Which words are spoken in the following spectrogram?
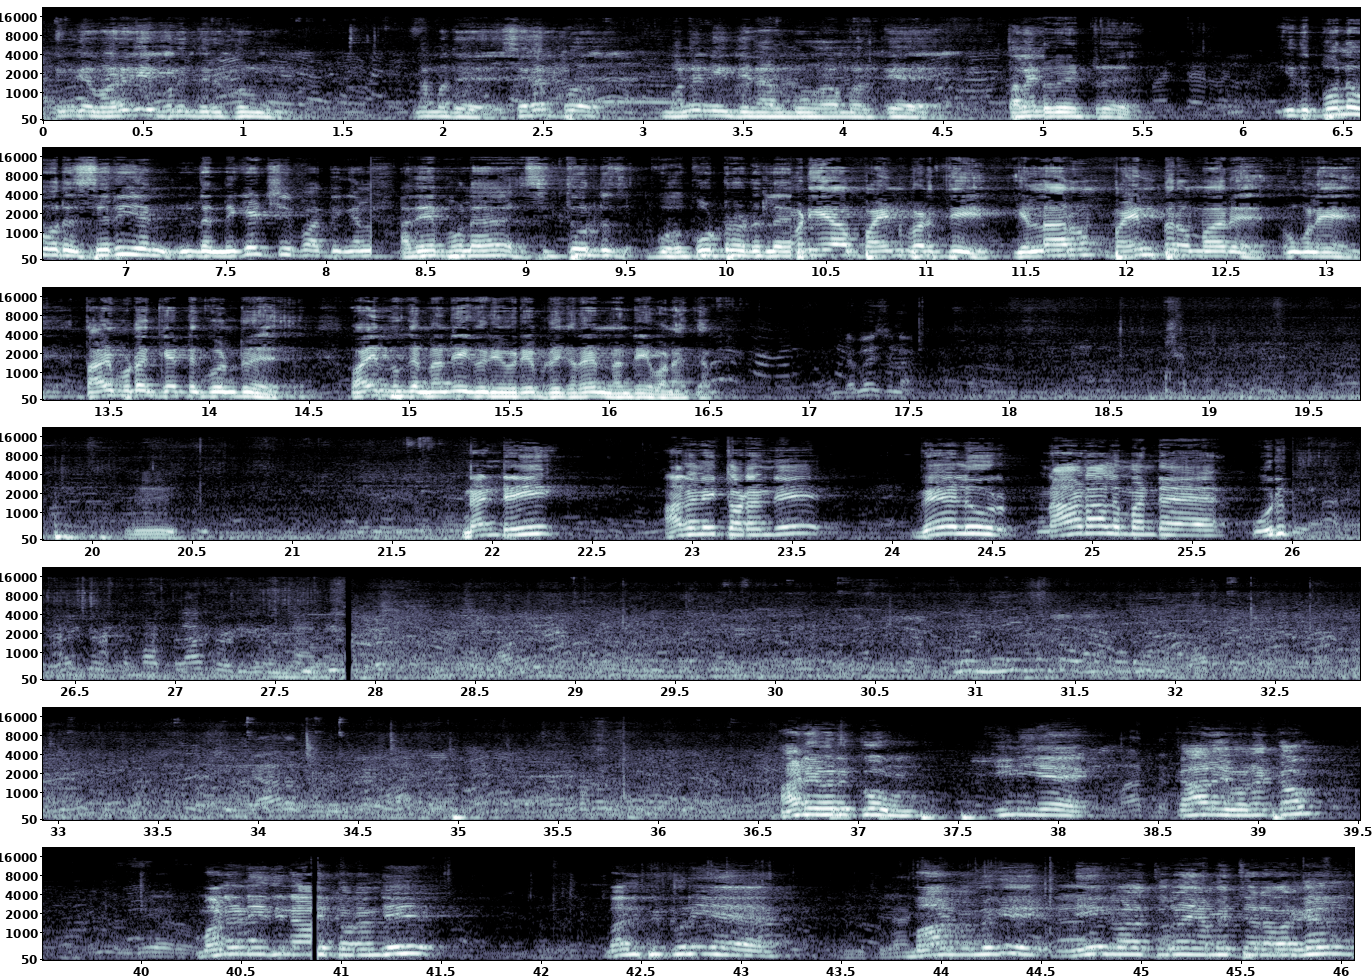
இங்கு வருகை புரிந்திருக்கும் நமது சிறப்பு மனுநீதி நாள் முகாமிற்கு தலைவரேற்று இது போல ஒரு சிறிய இந்த நிகழ்ச்சி பாத்தீங்கன்னா அதே போல சித்தூர் கூட்டுறவுல பயன்படுத்தி எல்லாரும் பயன்பெறுமாறு உங்களை தாழ்வுடன் கேட்டுக்கொண்டு வாய்ப்புக்கு நன்றி கூறி விடைபெறுகிறேன். நன்றி வணக்கம். நன்றி. அதனைத் தொடர்ந்து வேலூர் நாடாளுமன்ற உறுப்பினர் அனைவருக்கும் இனிய காலை வணக்கம். மனுநீதி நாளை தொடர்ந்து மதிப்புக்குரிய மாண்புமிகு நீர்வளத்துறை அமைச்சர் அவர்கள்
